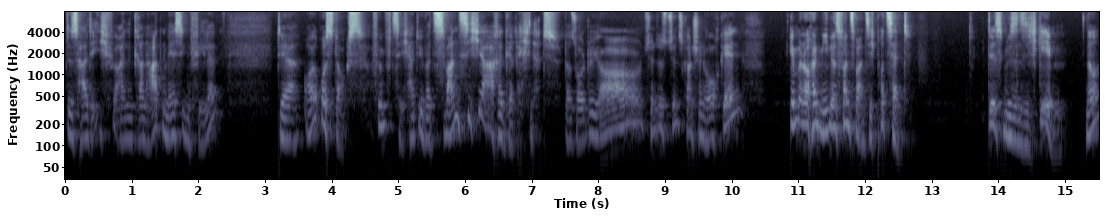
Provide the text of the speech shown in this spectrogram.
das halte ich für einen granatenmäßigen Fehler. Der Eurostox 50 hat über 20 Jahre gerechnet. Da sollte ja Zinseszins ganz schön hochgehen. Immer noch ein Minus von 20 Prozent. Das müssen sie sich geben. Ne?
